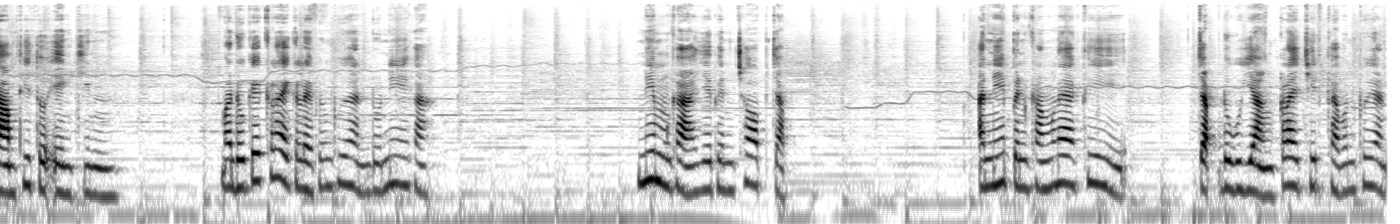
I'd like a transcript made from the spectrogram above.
ตามที่ตัวเองกิน มาดูใกล้ๆกันเลยเพื่อนๆ ดูนี่ค่ะ นิ่มค่ะยายเพนชอบจับ อันนี้เป็นครั้งแรกที่จับดูอย่างใกล้ชิดค่ะเพื่อน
